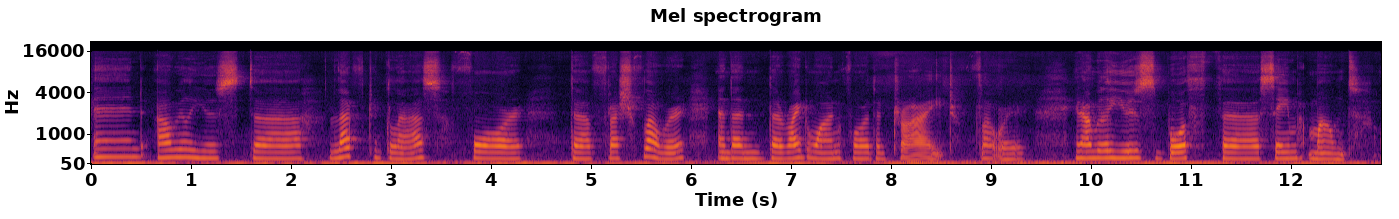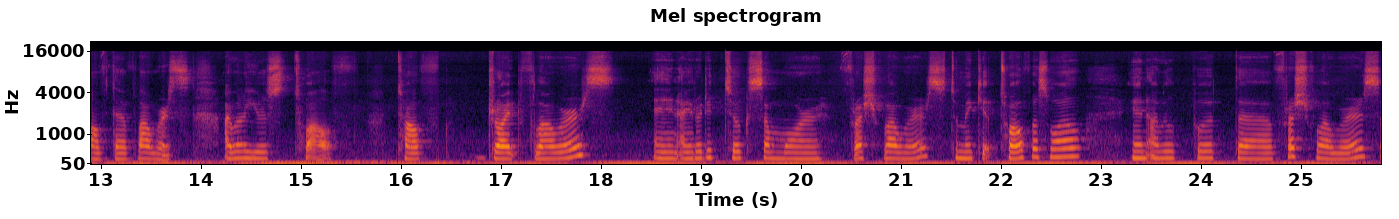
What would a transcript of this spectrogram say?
And I will use the left glass for the fresh flower and then the right one for the dried flower. And I will use both the same amount of the flowers. I will use 12 12 dried flowers. And I already took some more fresh flowers to make it 12 as well and I will put the fresh flowers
